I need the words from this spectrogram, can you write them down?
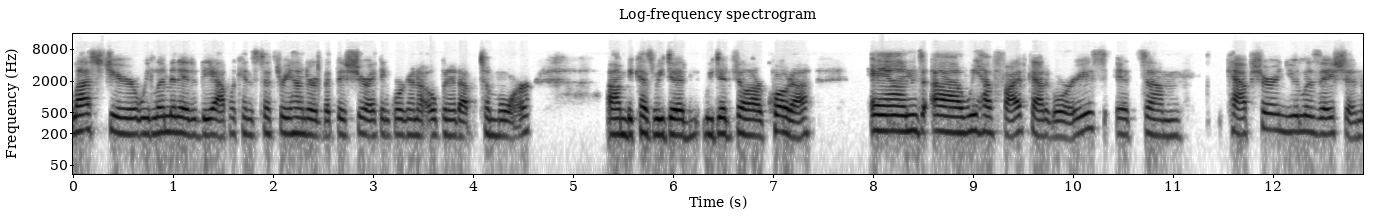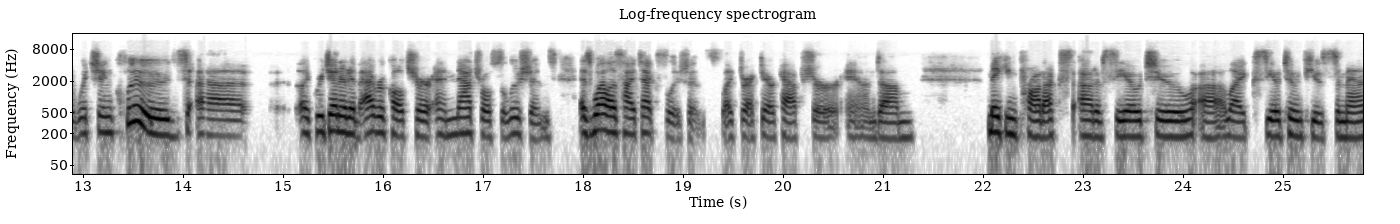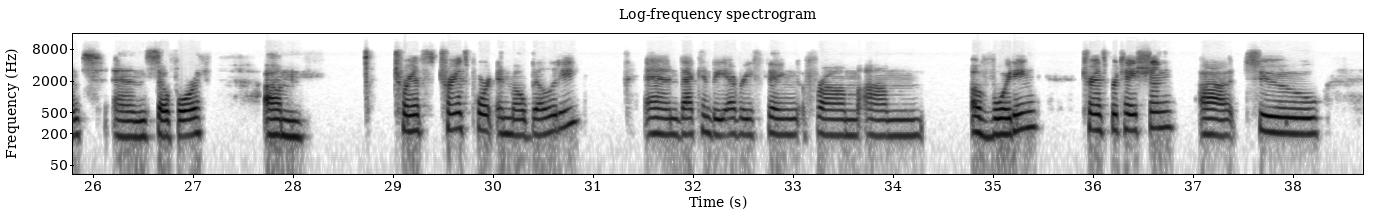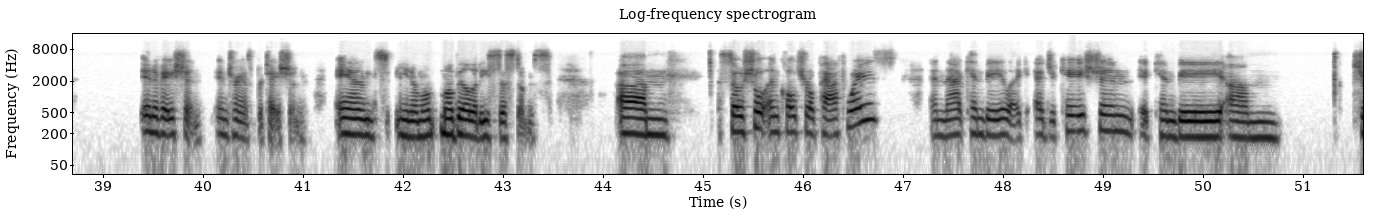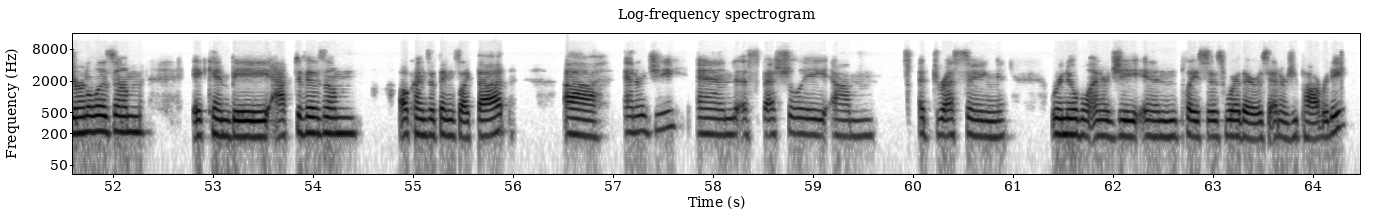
last year we limited the applicants to 300 but this year i think we're going to open it up to more um, because we did we did fill our quota, and uh, we have five categories. It's um, capture and utilization, which includes uh, like regenerative agriculture and natural solutions, as well as high tech solutions like direct air capture and um, making products out of CO2, uh, like CO2 infused cement and so forth. Um, trans- transport and mobility, and that can be everything from um, avoiding transportation uh, to innovation in transportation and you know mo- mobility systems. Um, social and cultural pathways and that can be like education it can be um, journalism it can be activism all kinds of things like that. Uh, energy and especially um, addressing renewable energy in places where there is energy poverty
